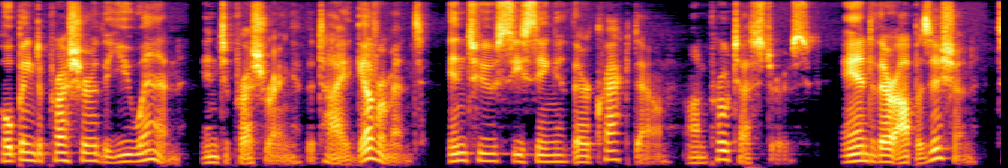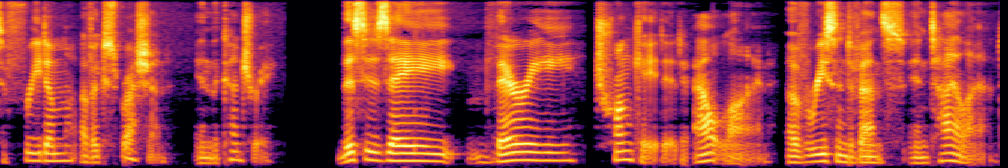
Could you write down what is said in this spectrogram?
hoping to pressure the UN into pressuring the Thai government into ceasing their crackdown on protesters and their opposition to freedom of expression in the country. This is a very truncated outline of recent events in Thailand.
